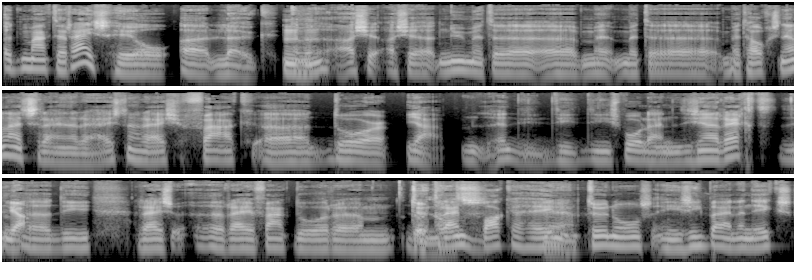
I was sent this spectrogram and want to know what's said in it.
het maakt de reis heel uh, leuk. Mm -hmm. als, je, als je nu met, de, uh, met, met, de, met hogesnelheidstreinen reist, dan reis je vaak uh, door, ja, die, die, die spoorlijnen die zijn recht. Die, ja. die reis, rijden vaak door, um, door treinbakken heen ja. en tunnels en je ziet bijna niks.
